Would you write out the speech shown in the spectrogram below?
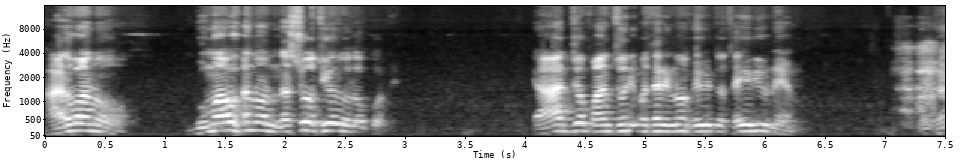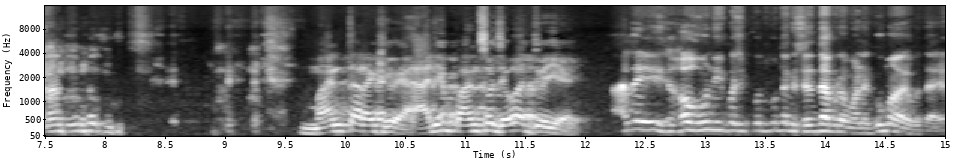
હારવાનો ગુમાવવાનો નશો થયો તો લોકોને. આજ જો પાંચસો ની પથારી ન ફેરવી તો થઈ રહ્યું ને એમ. ઘણા માનતા રાખ્યું આજે પાંચસો જવા જ જોઈએ. હાલે હું ની પછી પોતપોતાની શ્રદ્ધા પ્રમાણે ગુમાવે બધા.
